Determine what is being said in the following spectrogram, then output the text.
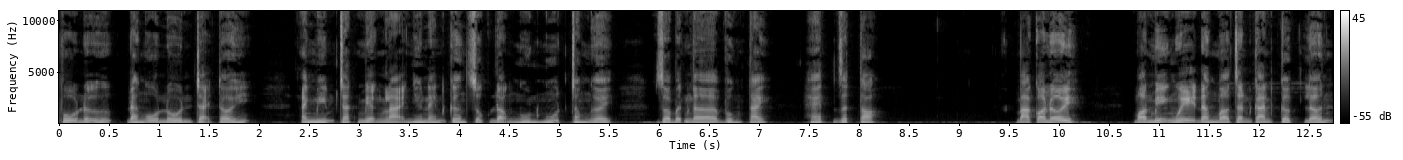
phụ nữ đang ồn ồn chạy tới. Anh mím chặt miệng lại như nén cơn xúc động ngun ngút trong người, rồi bất ngờ vung tay, hét rất to. Bà con ơi, bọn Mỹ ngụy đang mở trận càn cực lớn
